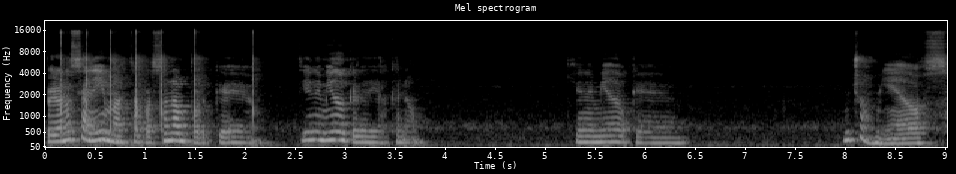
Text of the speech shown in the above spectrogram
Pero no se anima esta persona porque tiene miedo que le digas que no. Tiene miedo que... Muchos miedos.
